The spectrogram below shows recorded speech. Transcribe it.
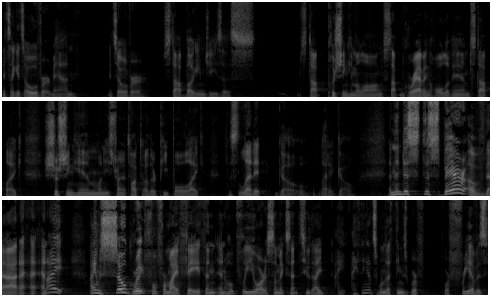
it's like it's over, man. It's over. Stop bugging Jesus. Stop pushing him along. Stop grabbing a hold of him. Stop like shushing him when he's trying to talk to other people. Like, just let it go. Let it go. And then this despair of that, and I, I am so grateful for my faith, and, and hopefully you are to some extent too. That I, I, I think that's one of the things we're we're free of is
